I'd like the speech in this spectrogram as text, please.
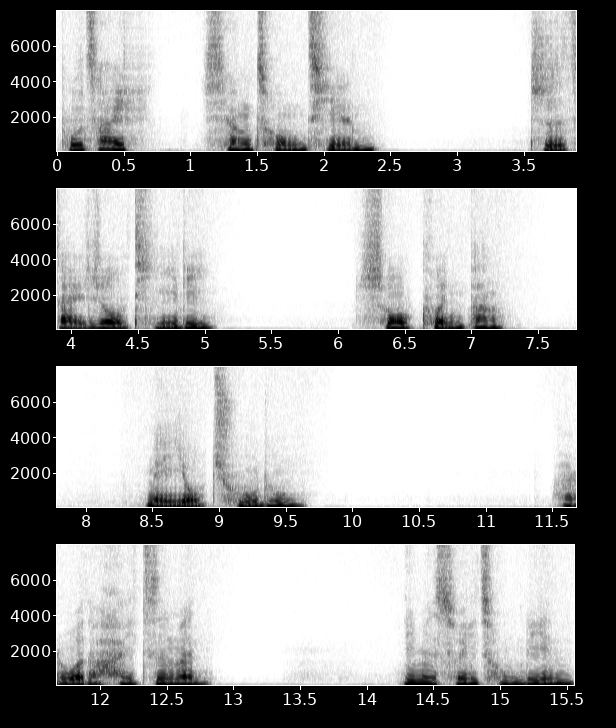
不再像从前只在肉体里。受捆绑，没有出路。而我的孩子们，你们随从灵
